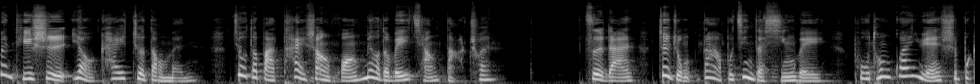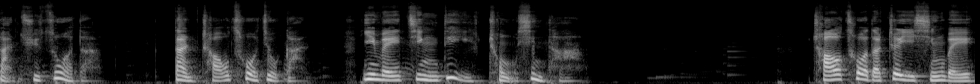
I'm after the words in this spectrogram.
问题是要开这道门，就得把太上皇庙的围墙打穿。自然，这种大不敬的行为，普通官员是不敢去做的，但晁错就敢，因为景帝宠信他。晁错的这一行为，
